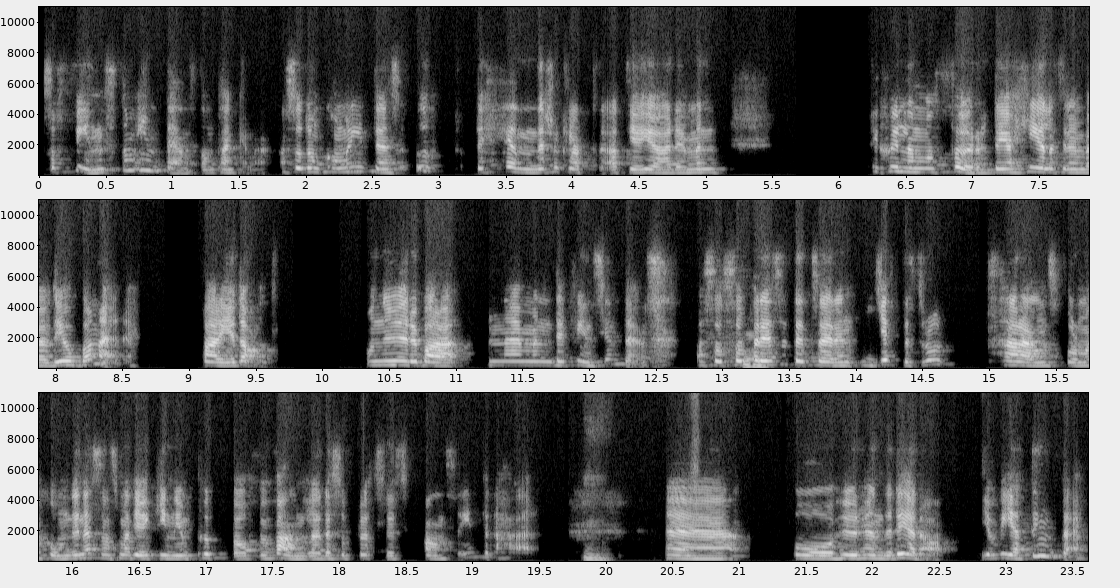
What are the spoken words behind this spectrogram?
så finns de inte ens de tankarna. Alltså de kommer inte ens upp. Det händer såklart att jag gör det, men till skillnad mot förr där jag hela tiden behövde jobba med det varje dag. Och nu är det bara, nej men det finns ju inte ens. Alltså, så på det sättet så är det en jättestor transformation. Det är nästan som att jag gick in i en puppa och förvandlades och plötsligt fanns inte det här. Mm. Eh, och hur hände det då? Jag vet inte.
